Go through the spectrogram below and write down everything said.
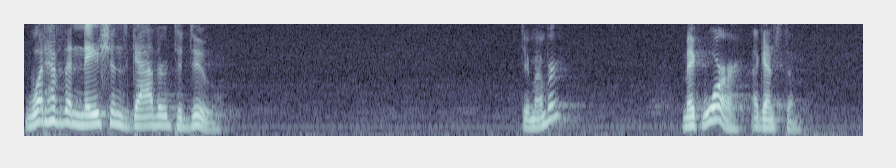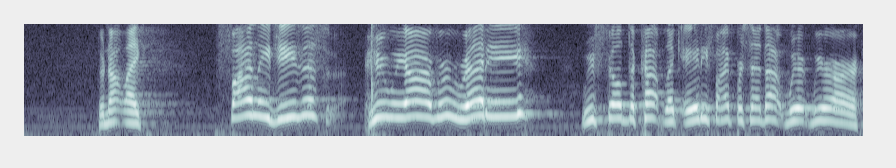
what have the nations gathered to do? Do you remember? Make war against him. They're not like, finally, Jesus, here we are, we're ready. We've filled the cup like 85% up. We're, we are,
